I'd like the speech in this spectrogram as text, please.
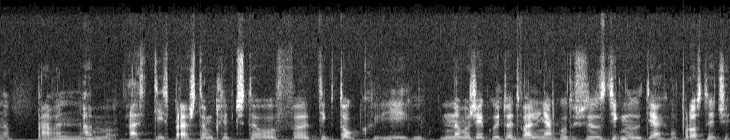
направен. Ама, аз ти изпращам клипчета в TikTok и на мъже, които едва ли някога ще достигна до тях. Въпросът е, че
